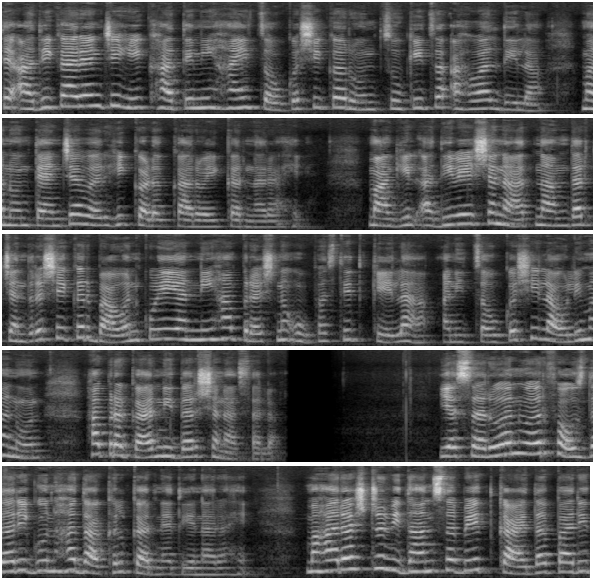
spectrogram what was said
त्या अधिकाऱ्यांचीही खातेनिहाय चौकशी करून चुकीचा अहवाल दिला म्हणून त्यांच्यावर ही कडक कारवाई करणार आहे. मागील अधिवेशनात नामदार चंद्रशेखर बावनकुळे यांनी हा प्रश्न उपस्थित केला आणि चौकशी लावली म्हणून हा प्रकार निदर्शनास आला. या सर्वांवर फौजदारी गुन्हा दाखल करण्यात येणार आहे. महाराष्ट्र विधानसभेत कायदा पारित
